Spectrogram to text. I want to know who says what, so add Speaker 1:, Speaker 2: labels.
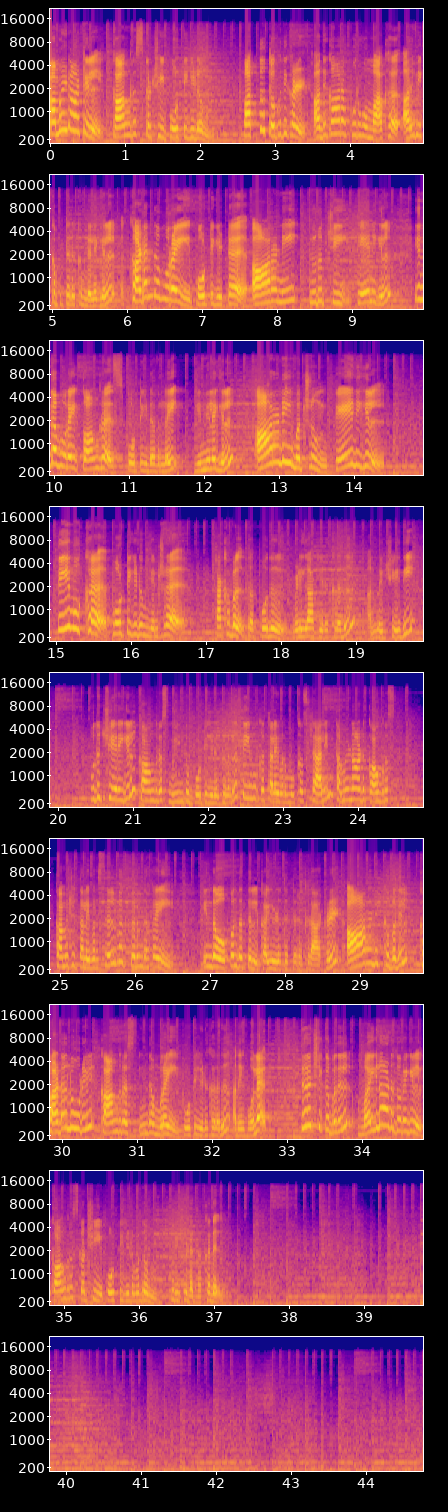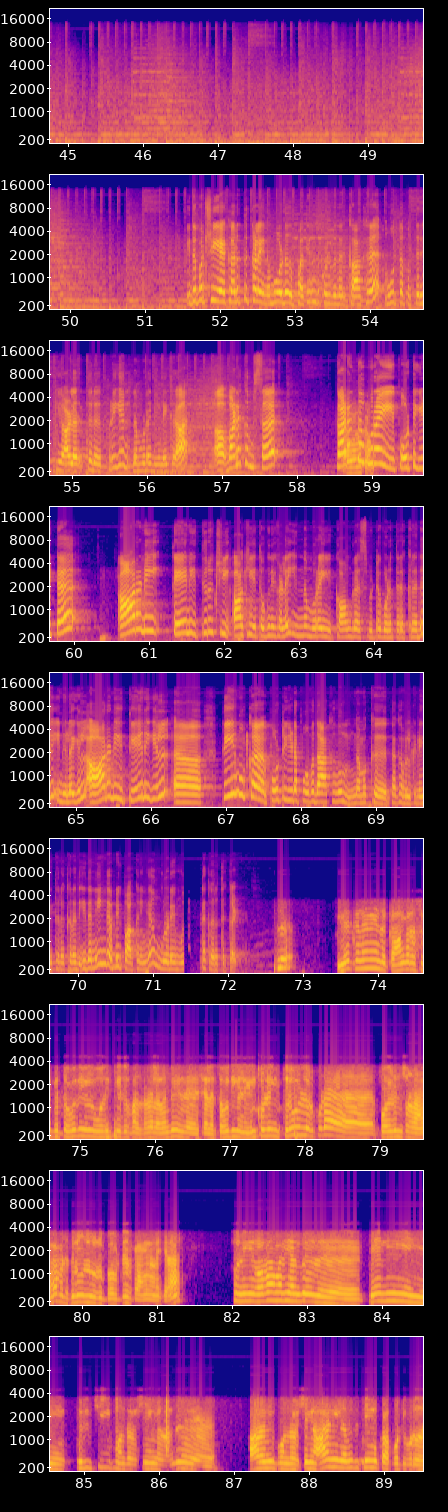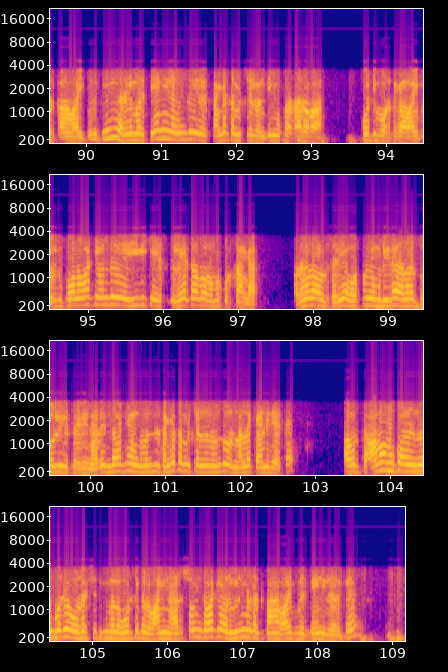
Speaker 1: தமிழ்நாட்டில் காங்கிரஸ் கட்சி போட்டியிடும் பத்து தொகுதிகள் அதிகாரப்பூர்வமாக அறிவிக்கப்பட்டிருக்கும் நிலையில் கடந்த முறை போட்டியிட்ட ஆரணி திருச்சி தேனியில் இந்த முறை காங்கிரஸ் போட்டியிடவில்லை. இந்நிலையில் ஆரணி மற்றும் தேனியில் திமுக போட்டியிடும் என்ற தகவல் தற்போது வெளியாகி இருக்கிறது அண்மை செய்தி புதுச்சேரியில் காங்கிரஸ் மீண்டும் போட்டியிடுகிறது. திமுக தலைவர் மு க ஸ்டாலின் தமிழ்நாடு காங்கிரஸ் கமிட்டி தலைவர் செல்வ பெருந்தகை இந்த ஒப்பந்தத்தில் கையெழுத்திட்டிருக்கிறார்கள். ஆரணிக்கு பதில் கடலூரில் காங்கிரஸ் இந்த முறை போட்டியிடுகிறது. அதேபோல திருச்சிக்கு பதில் மயிலாடுதுறையில் காங்கிரஸ் கட்சி போட்டியிடுவதும் குறிப்பிடத்தக்கது. இது பற்றிய கருத்துக்களை நம்மோடு பகிர்ந்து கொள்வதற்காக மூத்த பத்திரிகையாளர் திரு பிரியன் நம்முடன் இணைகிறார். வணக்கம் சார். கடந்த முறை போட்டியிட்ட ஆரணி தேனி திருச்சி ஆகிய தொகுதிகளை இந்த முறை காங்கிரஸ் விட்டுக் கொடுத்திருக்கிறது. இந்நிலையில் ஆரணி தேனியில் திமுக போட்டியிடப் போவதாகவும் நமக்கு தகவல் கிடைத்திருக்கிறது. இதை நீங்க எப்படி பாக்குறீங்க உங்களுடைய முதற்கட்ட கருத்துக்கள்.
Speaker 2: ஏற்கனவே இந்த காங்கிரஸுக்கு தொகுதிகள் ஒதுக்கீடு பண்றதுல வந்து இந்த சில தொகுதிகள் இன்க்ளூடிங் திருவள்ளூர் கூட போயிடுன்னு சொன்னாங்க. பட் திருவள்ளூர் இப்போ விட்டுருக்காங்கன்னு நினைக்கிறேன். ஸோ நீங்கள் சொல்கிற மாதிரி வந்து தேனி திருச்சி போன்ற விஷயங்கள் வந்து ஆரணி போன்ற விஷயங்கள் ஆரணியில் வந்து திமுக போட்டி போடுவதற்கான வாய்ப்பு இருக்கு. அதே மாதிரி தேனியில் வந்து தங்கத்தமிழ்ச்செல்வன் திமுக சார்பாக போட்டி போடுறதுக்காக வாய்ப்பு இருக்கு. போன வாட்டி வந்து இவிகேஎஸ்க்கு லேட்டாக தான் ரொம்ப கொடுத்தாங்க. அதனால அவர் சரியா ஒர்க் பண்ண முடியல. அதனால தோல்வி தெரிவினார் இந்த வாட்டி அங்கே வந்து தங்கத்தமிழ்ச்செல்வன் வந்து ஒரு நல்ல கேண்டிடேட்டு அவருக்கு அமமுக இருந்தபோதே ஒரு லட்சத்துக்கு மேலே ஓட்டுகள் வாங்கினார். ஸோ இந்த வாட்டி அவர் வின் பண்ணுறதுக்கான வாய்ப்புகள் தேனியில் இருக்குது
